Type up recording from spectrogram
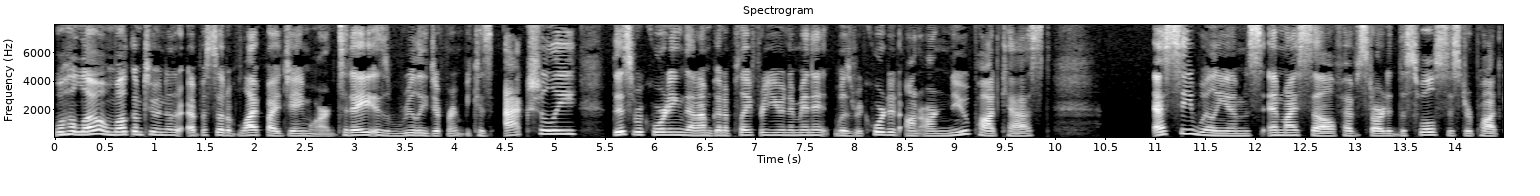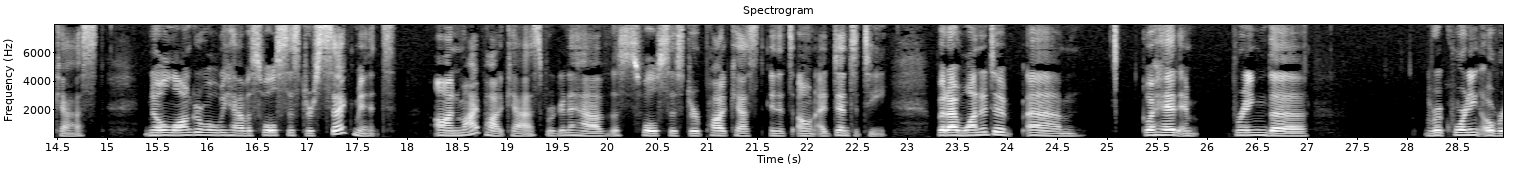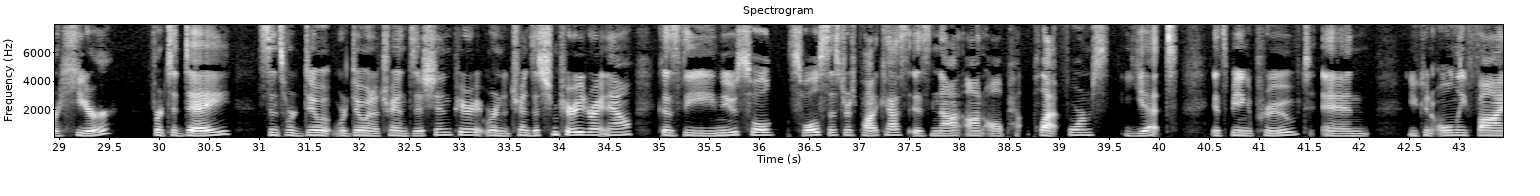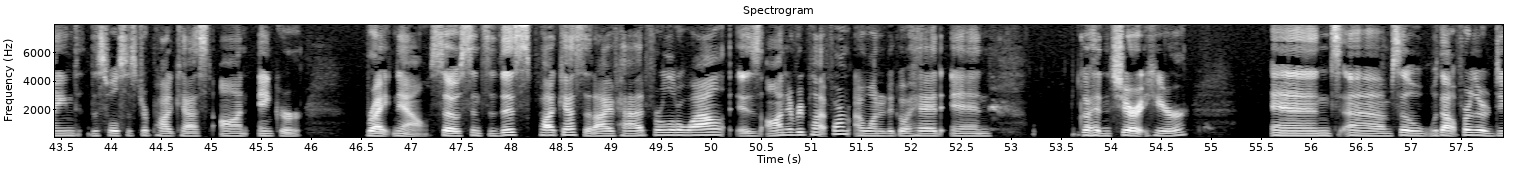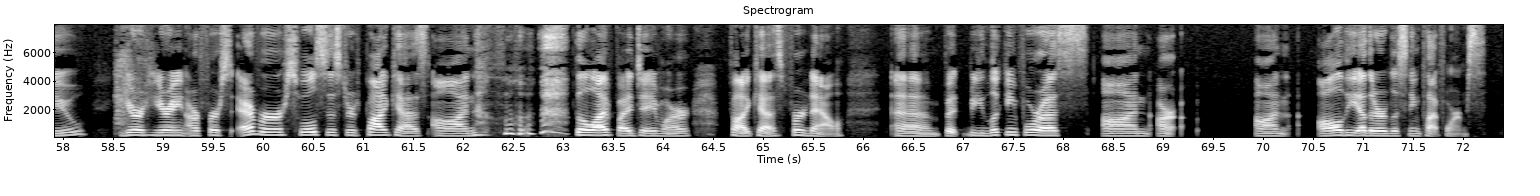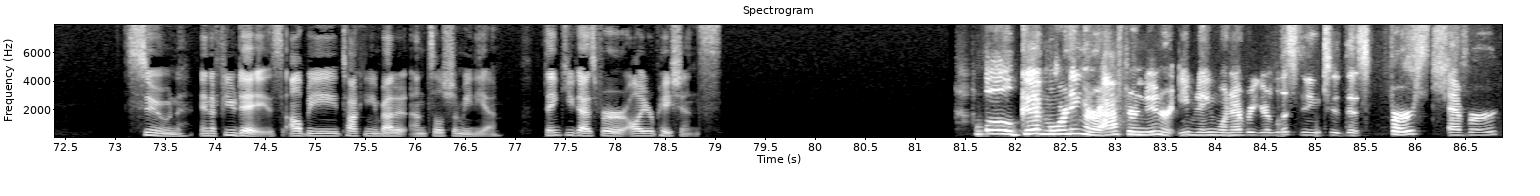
Well, hello and welcome to another episode of Life by Jamar. Today is really different because actually, this recording that I'm going to play for you in a minute was recorded on our new podcast. Essie Williams and myself have started the Swole Sister podcast. No longer will we have a Swole Sister segment on my podcast. We're going to have the Swole Sister podcast in its own identity. But I wanted to um, go ahead and bring the recording over here for today since we're doing we're doing a transition period we're in a transition period right now because the new soul swole sisters podcast is not on all platforms yet. It's being approved and you can only find the Swole sister podcast on anchor right now. So since this podcast that i've had for a little while is on every platform i wanted to go ahead and go ahead and share it here. And um, so without further ado you're hearing our first ever Swole Sisters podcast on the Life by Jamar podcast for now. Um, but be looking for us on our on all the other listening platforms soon in a few days. I'll be talking about it on social media. Thank you guys for all your patience. Well, good morning or afternoon or evening whenever you're listening to this first ever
